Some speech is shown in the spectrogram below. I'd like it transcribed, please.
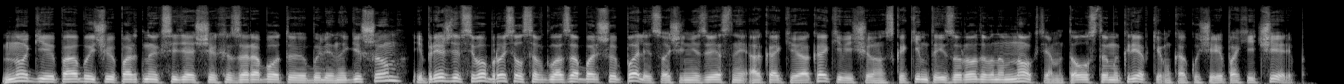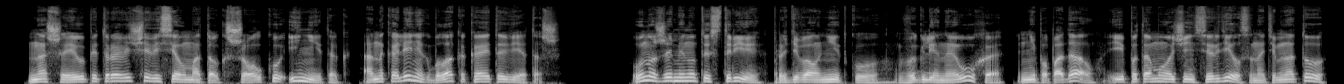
Ноги, по обычаю портных, сидящих за работою, были нагишом, и прежде всего бросился в глаза большой палец, очень известный Акакию Акакевичу, с каким-то изуродованным ногтем, толстым и крепким, как у черепахи череп. На шее у Петровича висел моток шелку и ниток, а на коленях была какая-то ветошь. Он уже минуты с три продевал нитку в иглиное ухо, не попадал, и потому очень сердился на темноту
